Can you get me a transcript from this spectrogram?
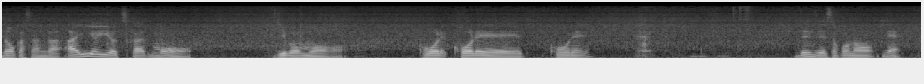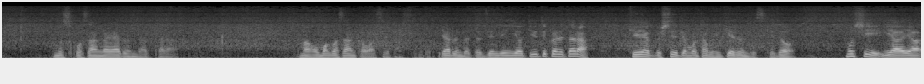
農家さんが、あ、いいよいいよ、使もう、自分も、高齢、高齢、高齢全然そこのね、息子さんがやるんだったら、まあお孫さんか忘れましたけど、やるんだったら全然いいよって言ってくれたら、契約してても多分いけるんですけどもしいやいや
